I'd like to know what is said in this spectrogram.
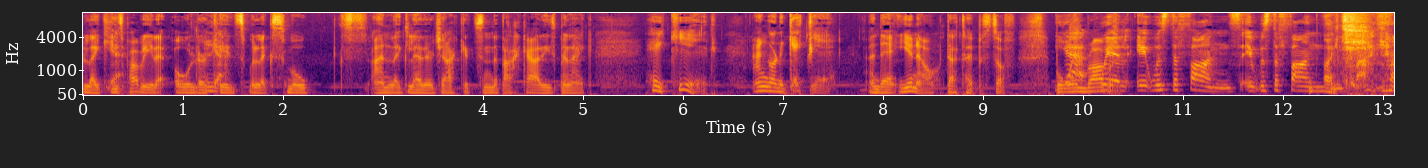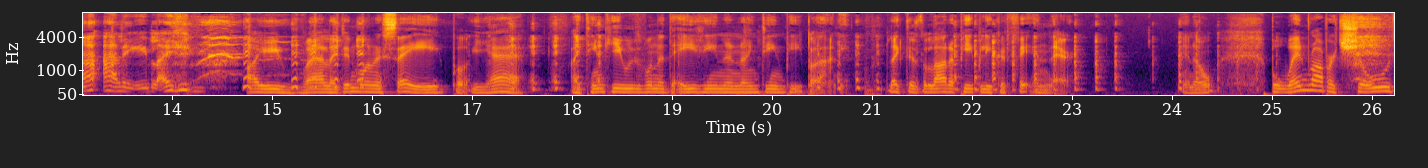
Like he's yeah. probably like older Yeah. kids with like smokes and like leather jackets in the back alley. He's been like, "Hey kid, I'm gonna get you," and then you know that type of stuff. But yeah, when Robert, Will, it was the Fonz. It was the Fonz in the back alley. Like, I well, I didn't want to say, but yeah, I think he was one of the eighteen and nineteen people. Annie. Like, there's a lot of people he could fit in there, you know. But when Robert showed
